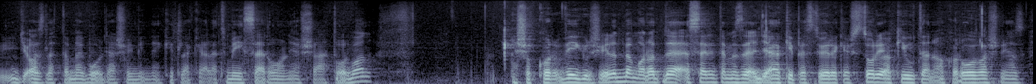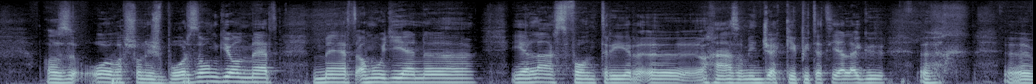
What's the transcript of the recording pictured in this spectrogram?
így az lett a megoldás, hogy mindenkit le kellett mészárolni a sátorban. És akkor végül is életben maradt, de szerintem ez egy elképesztő érdekes sztori, aki utána akar olvasni, az, az olvasson és borzongjon, mert, mert amúgy ilyen, uh, ilyen Lars von Trier uh, ház, amit Jack épített jellegű uh, uh,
